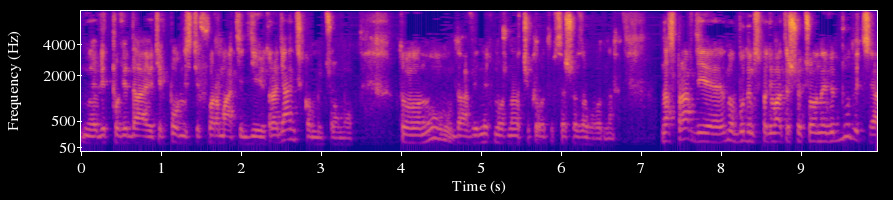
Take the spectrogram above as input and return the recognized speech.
відповідають і повністю в форматі діють радянському цьому, то ну да від них можна очікувати все, що завгодно. Насправді, ну будемо сподіватися, що цього не відбудеться,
